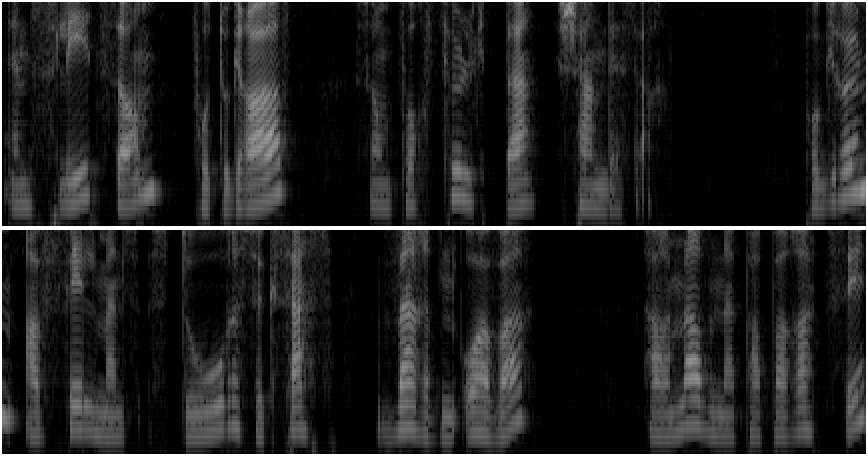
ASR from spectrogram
en slitsom fotograf som forfulgte kjendiser. På grunn av filmens store suksess verden over har navnet paparazzi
